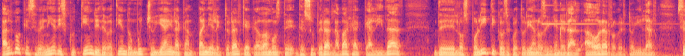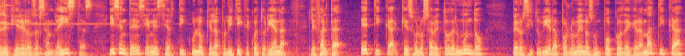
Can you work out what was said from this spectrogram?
algo que se venía discutiendo y debatiendo mucho ya en la campaña electoral que acabamos de, superar, la baja calidad de los políticos ecuatorianos en general. Ahora Roberto Aguilar se refiere a los asambleístas y sentencia en este artículo que la política ecuatoriana le falta ética, que eso lo sabe todo el mundo, pero si tuviera por lo menos un poco de gramática,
